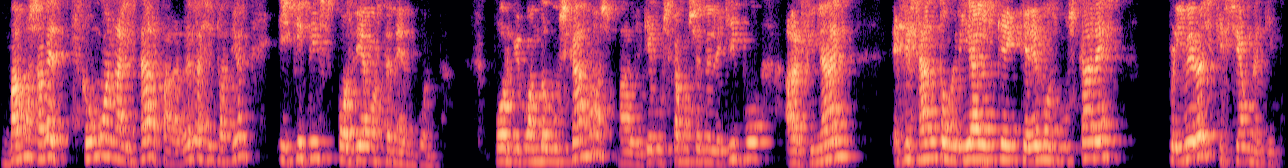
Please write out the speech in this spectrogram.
vamos a ver cómo analizar para ver la situación y qué tips podríamos tener en cuenta. Porque cuando buscamos, vale, ¿qué buscamos en el equipo? Al final, ese santo grial que queremos buscar es, primero es que sea un equipo.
